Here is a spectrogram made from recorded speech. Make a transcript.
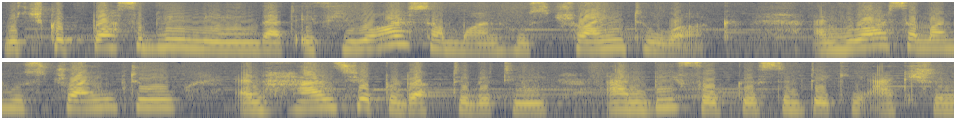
which could possibly mean that if you are someone who's trying to work and you are someone who's trying to enhance your productivity and be focused in taking action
